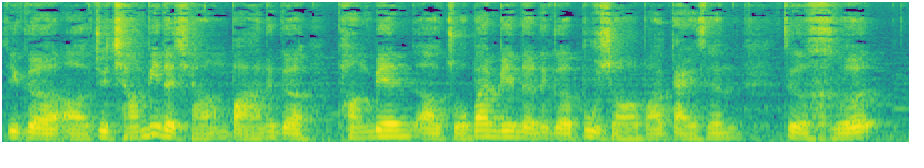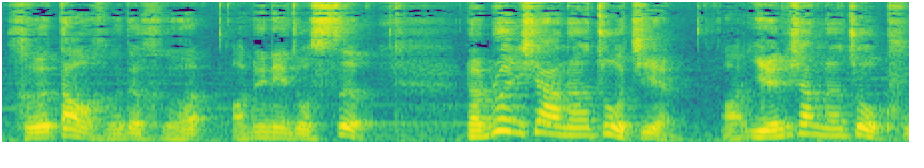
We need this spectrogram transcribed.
这个呃，就墙壁的墙，把那个旁边呃左半边的那个部首，把它改成这个河河道河的河，哦，那念作色。那润下呢，做碱啊；盐上呢，做苦；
